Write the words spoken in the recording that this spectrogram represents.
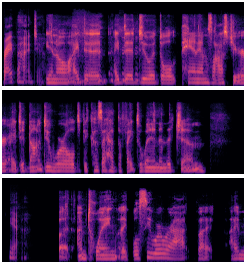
right behind you. you know, I did I did do adult Pan Am's last year. I did not do worlds because I had the fight to win in the gym. Yeah. But I'm toying. Like we'll see where we're at. But I'm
